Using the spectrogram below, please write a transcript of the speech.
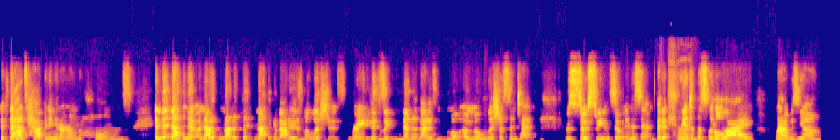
if that's happening in our own homes, and then nothing, not, none of the, nothing about it is malicious, right? It's like none of that is mal- a malicious intent. It was so sweet and so innocent, but it Sure. planted this little lie when I was young,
